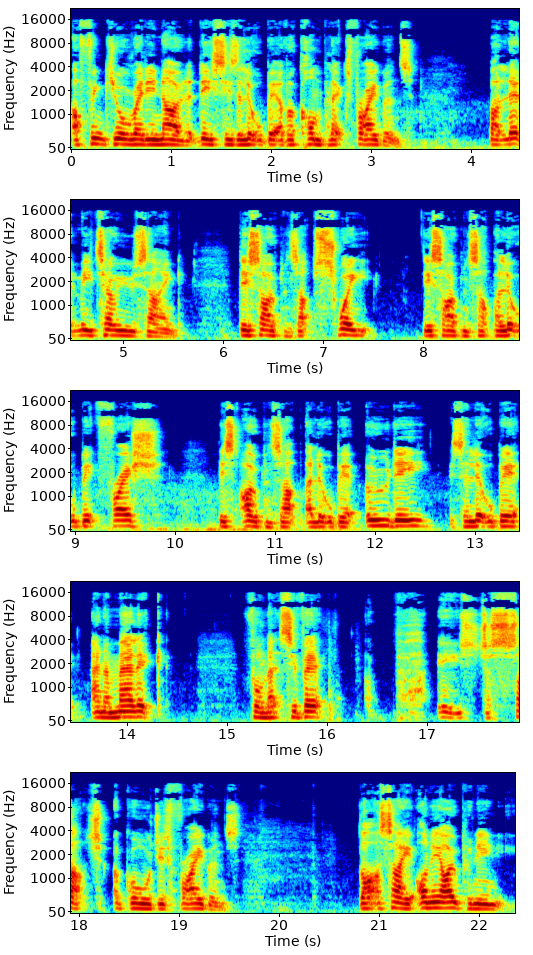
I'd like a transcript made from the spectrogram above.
I think you already know that this is a little bit of a complex fragrance. But let me tell you something. This opens up sweet. This opens up a little bit fresh. This opens up a little bit oody. It's a little bit animalic from that civet. It's just such a gorgeous fragrance like I say, on the opening,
